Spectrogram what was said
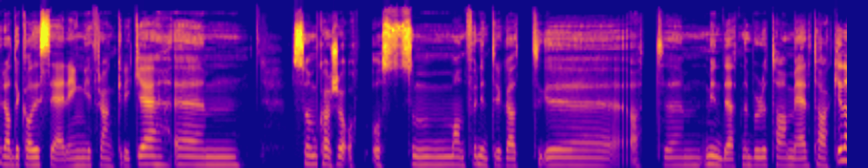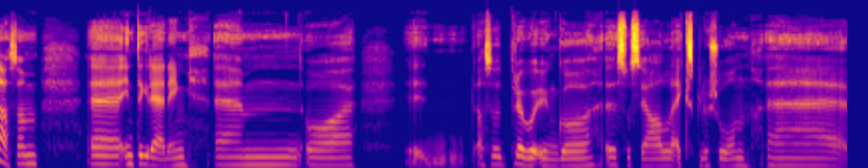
radikalisering i Frankrike. Um, som kanskje opp, oss, som man får inntrykk av at, uh, at um, myndighetene burde ta mer tak i, da, som uh, integrering og Eh, altså prøve å unngå eh, sosial eksklusjon, eh,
